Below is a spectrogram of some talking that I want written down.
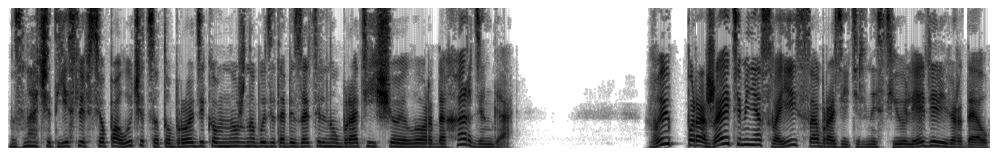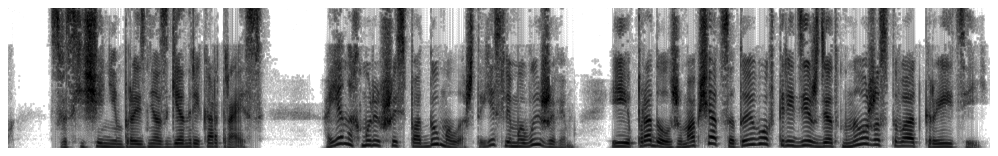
Значит, если все получится, то Бродикам нужно будет обязательно убрать еще и лорда Хардинга. «Вы поражаете меня своей сообразительностью, леди Ривердell», — с восхищением произнес Генри Картрайс. А я, нахмурившись, подумала, что если мы выживем и продолжим общаться, то его впереди ждет множество открытий.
